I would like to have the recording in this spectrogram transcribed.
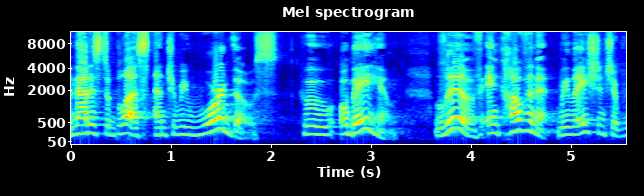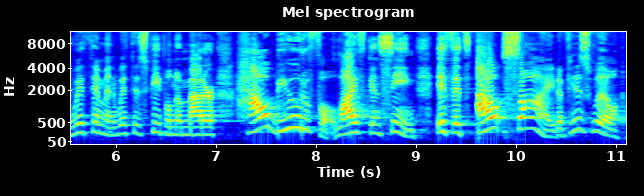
and that is to bless and to reward those who obey him. Live in covenant relationship with him and with his people, no matter how beautiful life can seem. If it's outside of his will,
